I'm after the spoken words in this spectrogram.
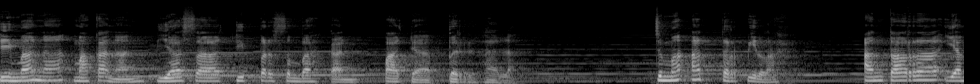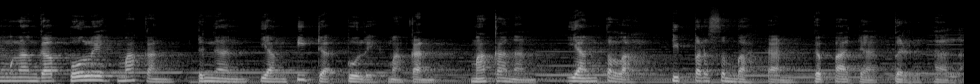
di mana makanan biasa dipersembahkan pada berhala. Jemaat terpilah antara yang menganggap boleh makan dengan yang tidak boleh makan makanan yang telah dipersembahkan kepada berhala.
